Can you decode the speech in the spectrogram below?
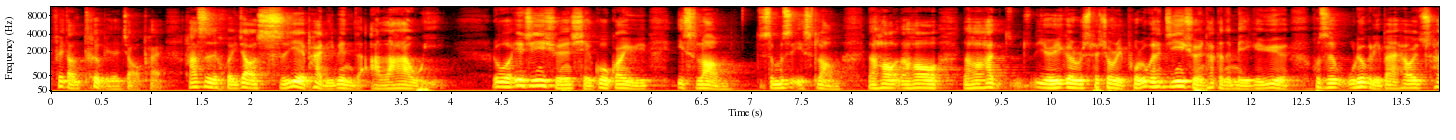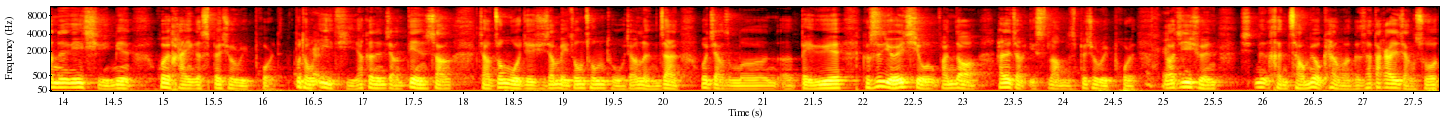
非常特别的教派，他是回教什叶派里面的阿拉维。如果叶经济学人写过关于 Islam。什么是 Islam？然后，然后，然后他有一个 special report。如果他经济学人，他可能每个月或是五六个礼拜，他会穿在那一期里面会含一个 special report，不同议题。他可能讲电商，讲中国崛起，讲美中冲突，讲冷战，或讲什么呃北约。可是有一期我翻到他在讲 Islam 的 special report，然后经济学人那很长没有看完，可是他大概就讲说，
